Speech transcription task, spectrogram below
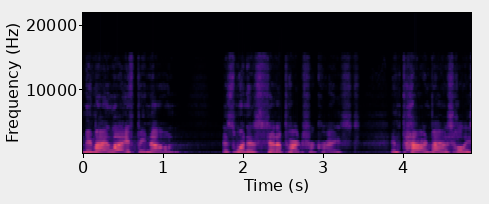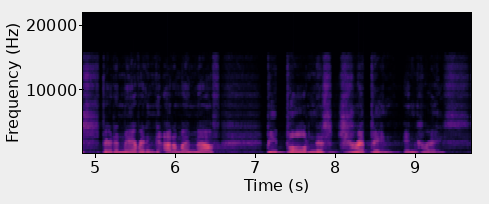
May my life be known as one that is set apart for Christ, empowered by His Holy Spirit, and may everything out of my mouth be boldness dripping in grace.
